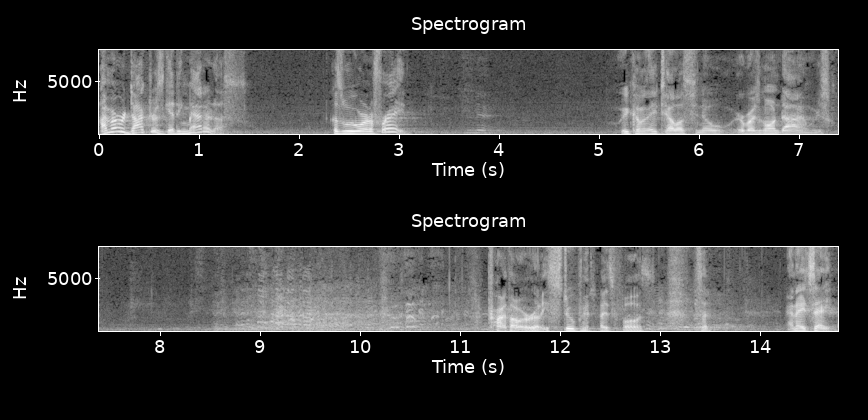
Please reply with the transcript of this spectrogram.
I remember doctors getting mad at us because we weren't afraid. We come and they tell us, you know, everybody's going to die, and we just. Probably thought we were really stupid, I suppose. So, and they'd say,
